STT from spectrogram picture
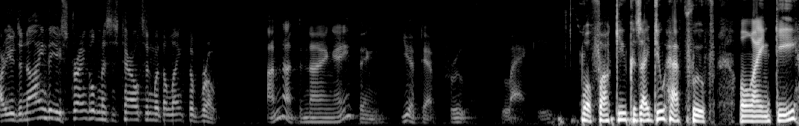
Are you denying that you strangled Mrs. Terrellson with a length of rope? I'm not denying anything. You have to have proof, lackey. Well, fuck you, because I do have proof, lanky.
